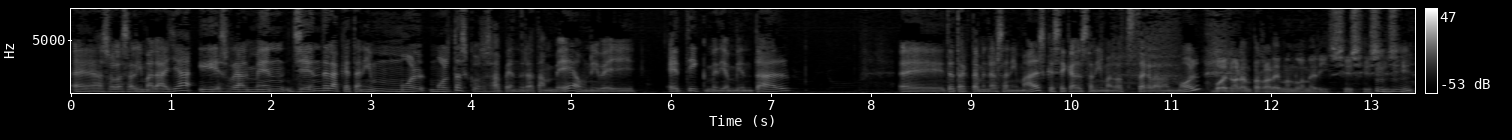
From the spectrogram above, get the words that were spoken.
eh, a soles a l'Himalaya, i és realment gent de la que tenim molt, moltes coses a aprendre també, a un nivell ètic, mediambiental, eh, de tractament dels animals, que sé que els animalots t'agraden molt. Bueno, ara en parlarem amb la Mary, sí, sí, sí. Mhm. sí.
